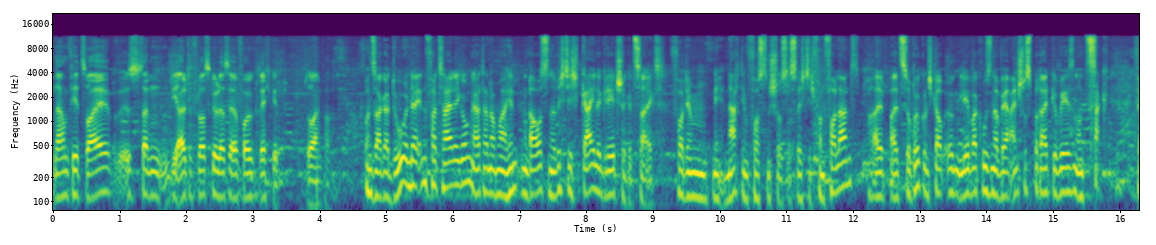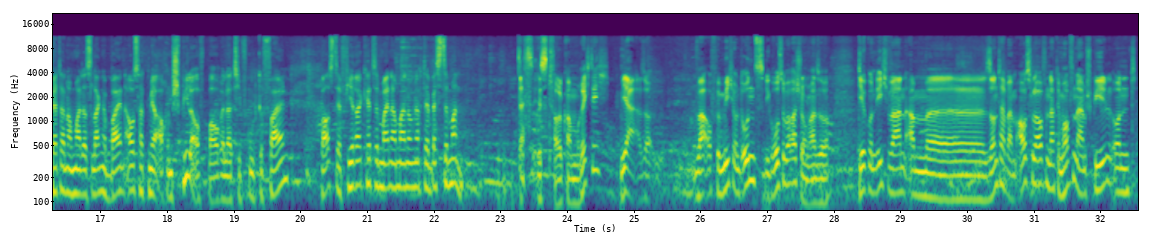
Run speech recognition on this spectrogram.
Nach dem 4-2 ist dann die alte Floskel, dass er Erfolg recht gibt. So einfach. Und Sagadu in der Innenverteidigung, der hat dann nochmal hinten raus eine richtig geile Grätsche gezeigt. Vor dem, nee, nach dem Pfostenschuss ist richtig. Von Volland, bald, bald zurück. Und ich glaube, irgendein Leverkusener wäre einschussbereit gewesen. Und zack, fährt er nochmal das lange Bein aus. Hat mir auch im Spielaufbau relativ gut gefallen. War aus der Viererkette meiner Meinung nach der beste Mann. Das ist vollkommen richtig. Ja, also war auch für mich und uns die große Überraschung. Also Dirk und ich waren am äh, Sonntag beim Auslaufen nach dem Hoffenheim-Spiel und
